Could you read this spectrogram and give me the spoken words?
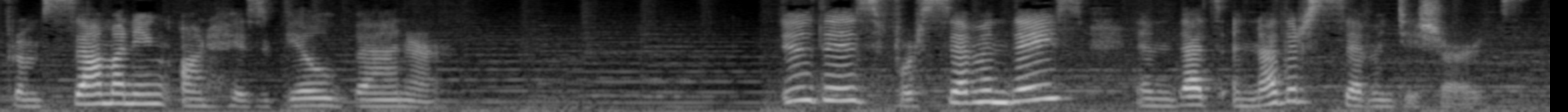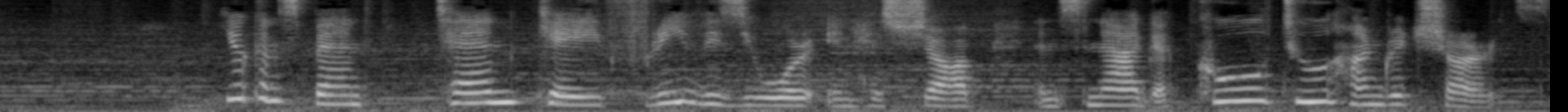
from summoning on his guild banner. Do this for 7 days and that's another 70 shirts. You can spend 10k free Visiore in his shop and snag a cool 200 shards.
